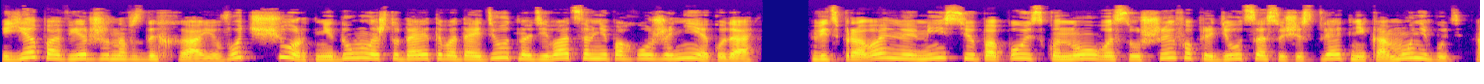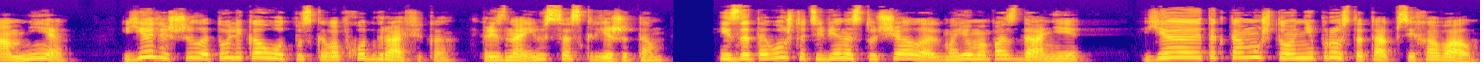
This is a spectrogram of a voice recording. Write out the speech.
Я поверженно вздыхаю. Вот черт, не думала, что до этого дойдет, но деваться мне, похоже, некуда. Ведь провальную миссию по поиску нового сушефа придется осуществлять не кому-нибудь, а мне. Я лишила Толика отпуска в обход графика, признаюсь со скрежетом. Из-за того, что тебе настучало в моем опоздании. Я это к тому, что он не просто так психовал.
